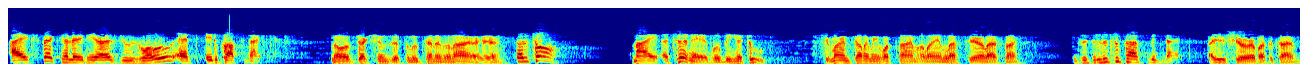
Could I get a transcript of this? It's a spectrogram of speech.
I expect Helene here as usual at 8 o'clock tonight. No objections if the lieutenant and I are here. Not at all. My attorney will be here too. Do you mind telling me what time Helene left here last night? It was a little past midnight. Are you sure about the time?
